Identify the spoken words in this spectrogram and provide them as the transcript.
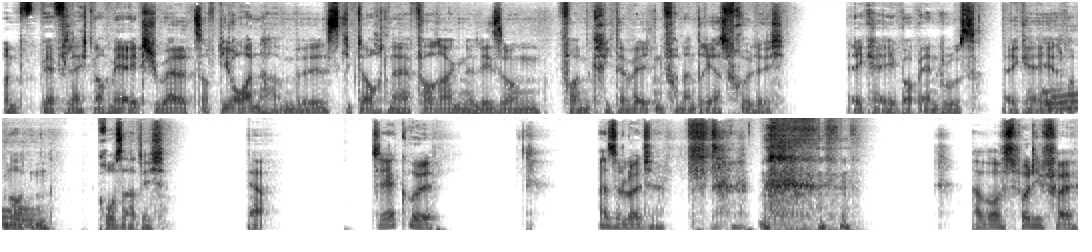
Und wer vielleicht noch mehr H.G. Wells auf die Ohren haben will, es gibt auch eine hervorragende Lesung von Krieg der Welten von Andreas Fröhlich, aka Bob Andrews, aka oh. Edward Norton. Großartig. Ja. Sehr cool. Also Leute. Aber auf Spotify.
